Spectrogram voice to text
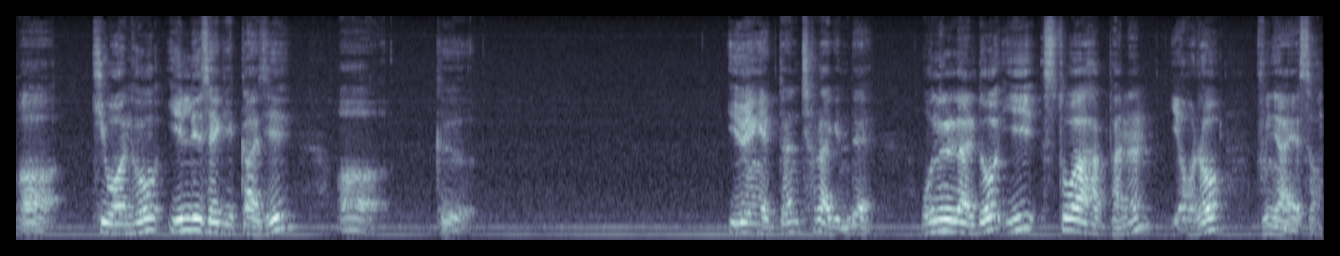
어, 기원 후 1, 2세기까지 어, 어그 유행했던 철학인데 오늘날도 이 스토아 학파는 여러 분야에서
